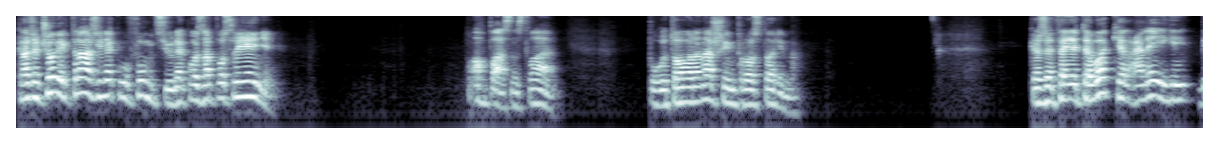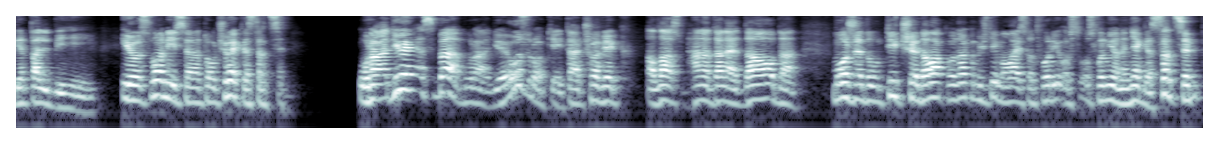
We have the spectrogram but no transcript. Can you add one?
Kaže, čovjek traži neku funkciju, neko zaposlenje. Opasna stvar. Pogotovo na našim prostorima. Kaže, fe je tevakkel alejhi bi kalbihi. I osloni se na tog čovjeka srcem. Uradio je esbab, uradio je uzroke i taj čovjek, Allah subhanahu wa ta'ala je dao da može da utiče, da ovako, onako mi štima, ovaj se otvori, oslonio na njega srcem,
